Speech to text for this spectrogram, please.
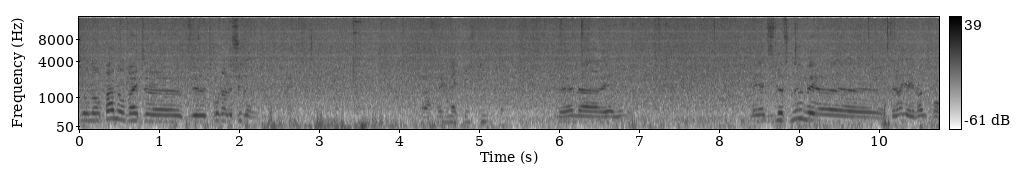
Si on en panne, on va être euh, trop vers le sud. Il va falloir mettre les là, là, il y a- là, il y a 19 nœuds, mais euh, tout à l'heure il y avait 23.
